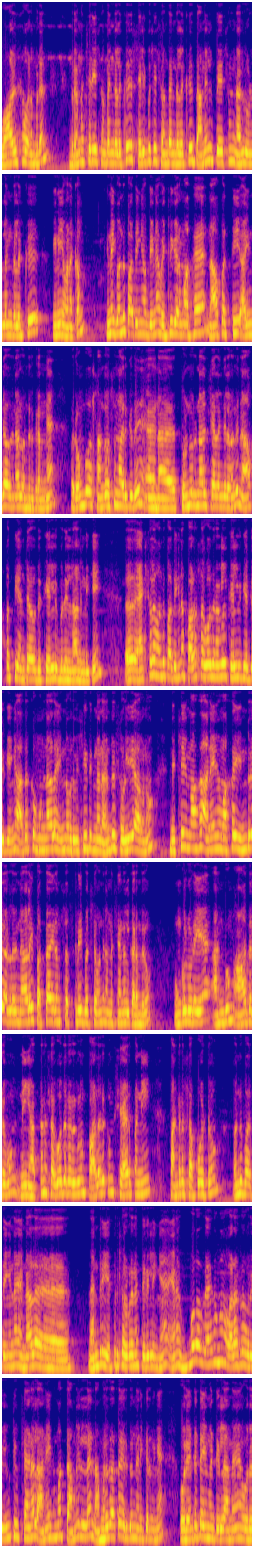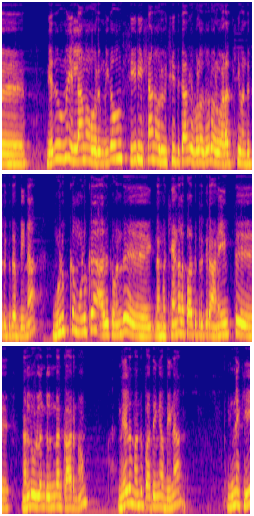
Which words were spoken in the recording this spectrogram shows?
வாழ்க வளமுடன். பிரம்மச்சரிய சொந்தங்களுக்கு செலிபசி சொந்தங்களுக்கு தமிழ் பேசும் நல்லுள்ளங்களுக்கு இனிய வணக்கம். இன்னைக்கு வந்து பாத்தீங்க அப்படின்னா வெற்றிகரமாக நாற்பத்தி ஐந்தாவது நாள் வந்திருக்கிறோம்ங்க. ரொம்ப சந்தோஷமா இருக்குது. அஹ் நான் தொண்ணூறு நாள் சேலஞ்சில் வந்து நாற்பத்தி அஞ்சாவது கேள்வி பதில் நாள் இன்னைக்கு. ஆக்சுவலா வந்து பாத்தீங்கன்னா பல சகோதரர்கள் கேள்வி கேட்டிருக்கீங்க. அதற்கு முன்னால இன்னொரு விஷயத்துக்கு நான் நன்றி சொல்லியே ஆகணும். நிச்சயமாக அநேகமாக இன்று அல்லது நாளை பத்தாயிரம் சப்ஸ்கிரைபர்ஸை வந்து நம்ம சேனல் கடந்துரும். உங்களுடைய அன்பும் ஆதரவும் நீங்க அத்தனை சகோதரர்களும் பலருக்கும் ஷேர் பண்ணி பண்ற சப்போர்ட்டும் வந்து பாத்தீங்கன்னா என்னால நன்றி எப்படி சொல்றேன்னு தெரியலீங்க. ஏன்னா இவ்வளவு வேகமா வளர்ற ஒரு யூடியூப் சேனல் அநேகமா தமிழ்ல நம்மளதா தான் இருக்குன்னு நினைக்கிறேனுங்க. ஒரு என்டர்டைன்மெண்ட் இல்லாம ஒரு எதுவுமே இல்லாம ஒரு மிகவும் சீரியஸான ஒரு விஷயத்துக்காக இவ்வளவு தூரம் ஒரு வளர்ச்சி வந்துட்டு இருக்குது அப்படின்னா முழுக்க முழுக்க அதுக்கு வந்து நம்ம சேனலை பார்த்துட்டு இருக்கிற அனைத்து நல்ல உள்ளங்களும் தான் காரணம். மேலும் வந்து பாத்தீங்க அப்படின்னா இன்னைக்கு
